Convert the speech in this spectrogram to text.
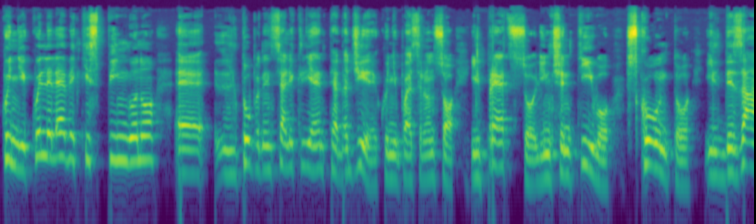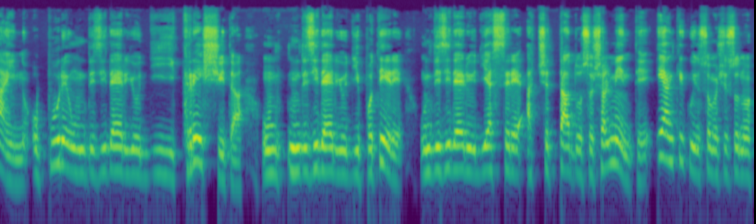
quindi quelle leve che spingono eh, il tuo potenziale cliente ad agire, quindi può essere non so, il prezzo, l'incentivo, sconto, il design oppure un desiderio di crescita, un, un desiderio di potere, un desiderio di essere accettato socialmente e anche qui insomma ci sono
